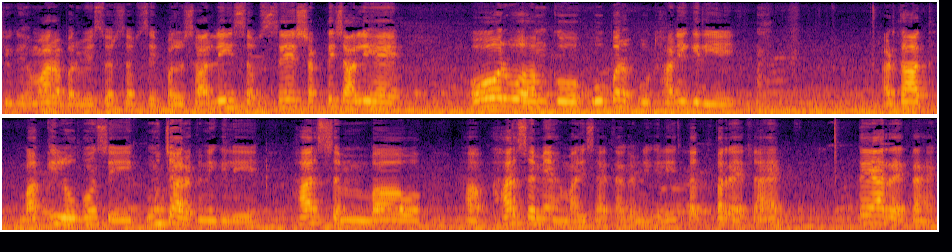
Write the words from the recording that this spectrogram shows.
क्योंकि हमारा परमेश्वर सबसे बलशाली, सबसे शक्तिशाली है, और वो हमको ऊपर उठाने के लिए, अर्थात बाकी लोगों से ऊँचा रखने के लिए हर संभव हाँ हर समय हमारी सहायता करने के लिए तत्पर रहता है, तैयार रहता है।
